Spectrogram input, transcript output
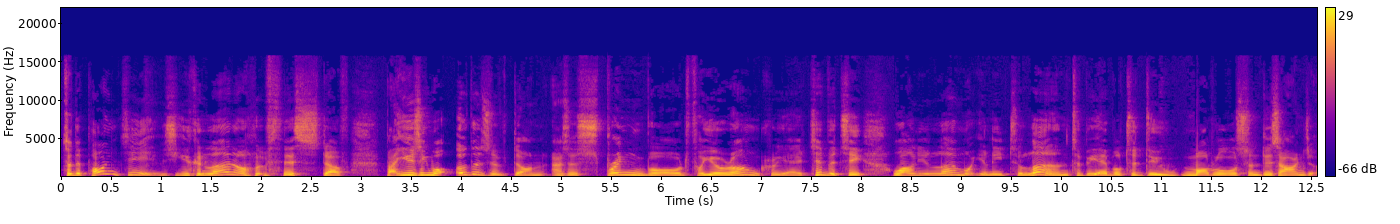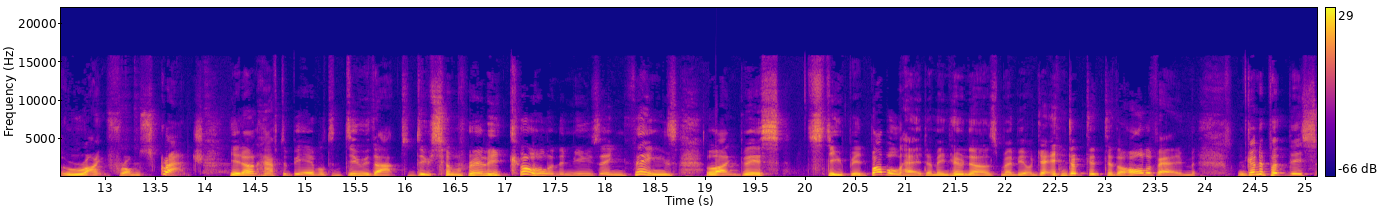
So the point is, you can learn all of this stuff by using what others have done as a springboard for your own creativity while you learn what you need to learn to be able to do models and designs right from scratch. You don't have to be able to do that to do some really cool and amusing things like this stupid bobblehead. I mean, who knows? Maybe it'll get inducted to the Hall of Fame. I'm going to put this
